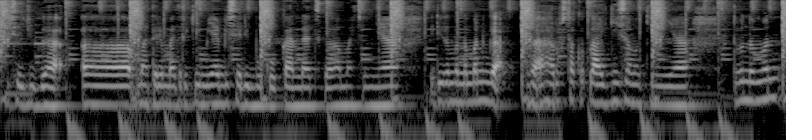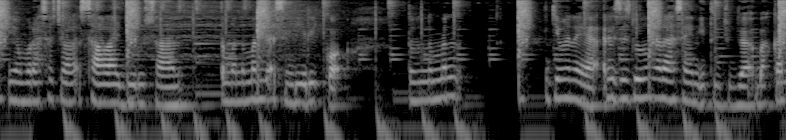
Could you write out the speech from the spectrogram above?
bisa juga uh, materi-materi kimia bisa dibukukan dan segala macamnya. Jadi teman-teman nggak nggak harus takut lagi sama kimia. Teman-teman yang merasa salah jurusan teman-teman nggak sendiri kok. Teman-teman gimana ya Reza dulu ngerasain itu juga. Bahkan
